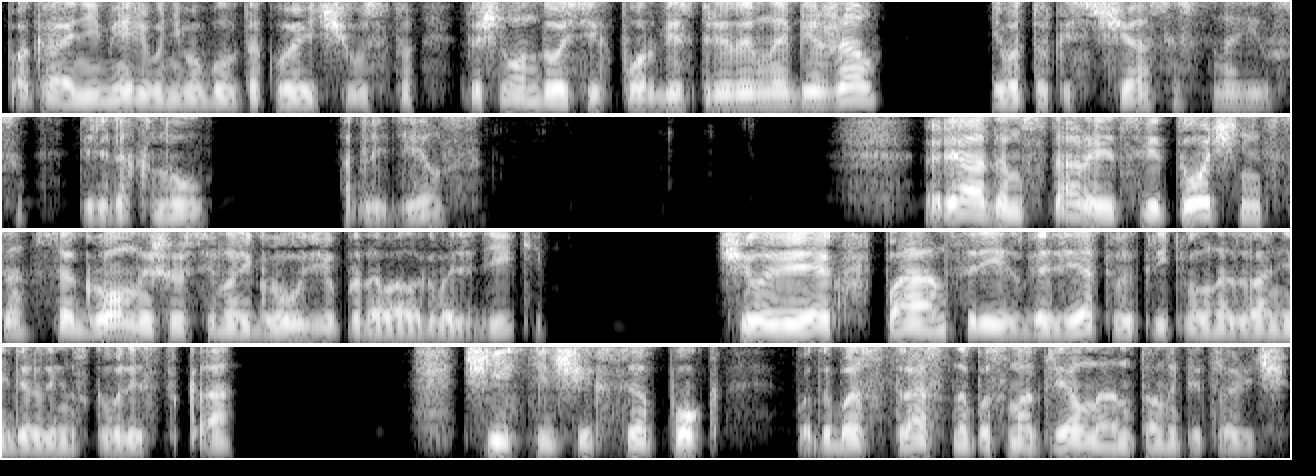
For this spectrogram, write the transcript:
По крайней мере, у него было такое чувство, точно он до сих пор беспрерывно бежал, и вот только сейчас остановился, передохнул, огляделся. Рядом старая цветочница с огромной шерстяной грудью продавала гвоздики. Человек в панцире из газет выкрикивал название берлинского листка. Чистильщик сапог подобострастно посмотрел на Антона Петровича.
